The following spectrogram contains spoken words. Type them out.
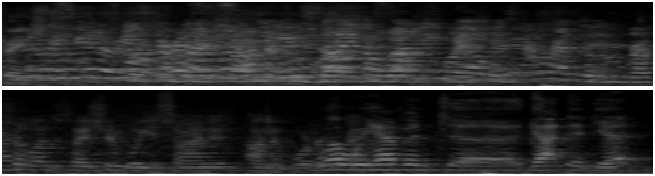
face. Mr. President, will you sign the funding bill, Mr. For President? congressional legislation, will you sign it on the border? Well, we haven't uh, gotten it yet.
